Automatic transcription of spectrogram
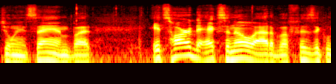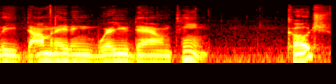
Julian's saying, but it's hard to X and O out of a physically dominating, wear you down team. Coach,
